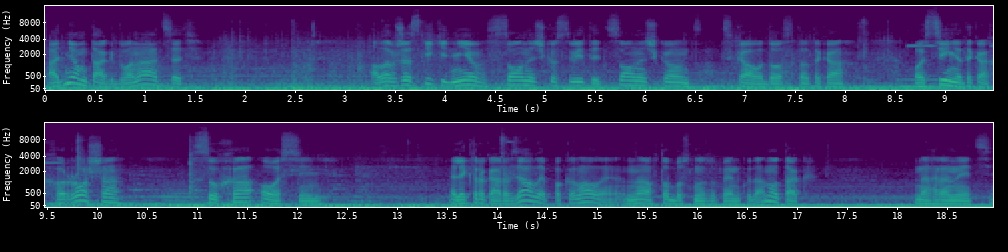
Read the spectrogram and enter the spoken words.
А днем так, 12. Але вже скільки днів сонечко світить, сонечко. Цікаво, досить така осіння, така хороша, суха осінь. Електрокар взяли, поклали на автобусну зупинку. Да? Ну так, на границі.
